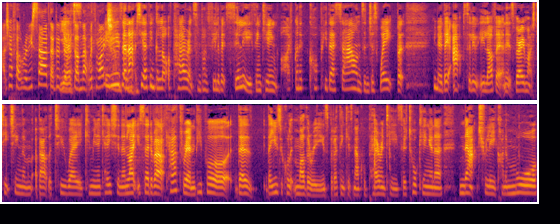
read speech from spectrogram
actually, I felt really sad that I'd yes, never done that with my it children. It is, and actually, I think a lot of parents sometimes feel a bit silly thinking, oh, I'm going to copy their sounds and just wait. But you know they absolutely love it and it's very much teaching them about the two-way communication and like you said about catherine people they're they used to call it motherese, but I think it's now called parentese. So talking in a naturally kind of more,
